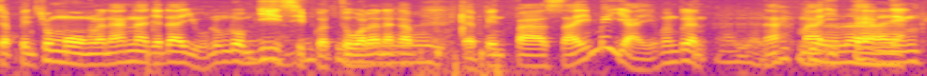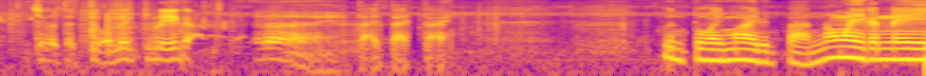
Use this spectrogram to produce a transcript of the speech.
จะเป็นชั่วโมงแล้วนะน่าจะได้อยู่รวมๆ20 กว่าตัวแล้วนะครับ แต่เป็นปลาไซส์ไม่ใหญ่เพื่อนๆนะมาอีกแต้มหนึ่งเจอแต่ตัวเล็กๆอะเอ้ยตายตายตายเพื่อนปล่อยไม้เป็นป่าน้อยกันนี่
